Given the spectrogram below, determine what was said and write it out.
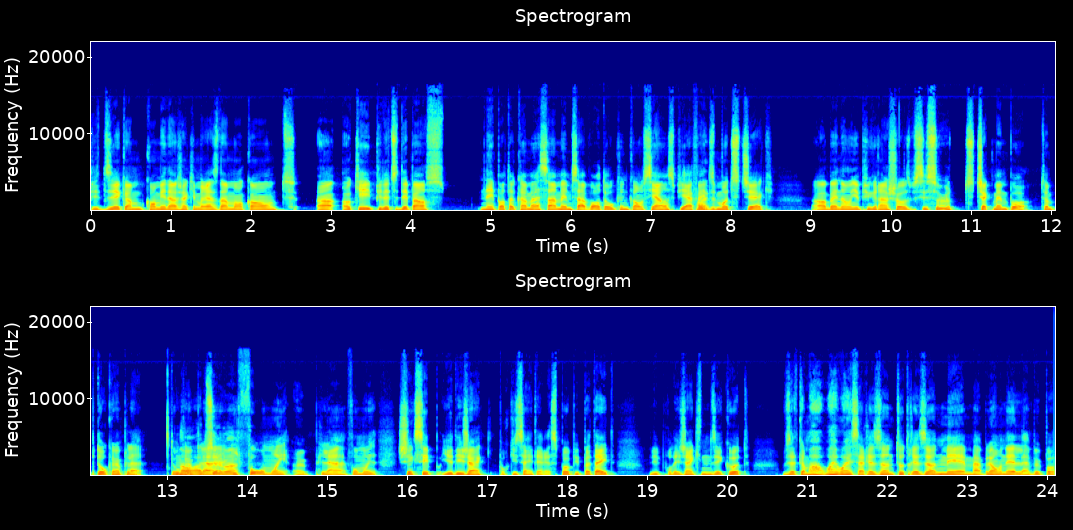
puis te dire comme combien d'argent qui me reste dans mon compte? Ah, OK. Puis là, tu dépenses n'importe comment sans même savoir. Tu n'as aucune conscience. Puis à la fin Ouais. du mois, tu check. Ah, ben non, il n'y a plus grand-chose. C'est sûr, tu checkes même pas. Tu n'as aucun plan. Aucun Non, plan. absolument. Il faut au moins un plan. Faut au moins... Je sais que c'est. Il y a des gens pour qui ça n'intéresse pas. Puis peut-être, pour les gens qui nous écoutent, vous êtes comme Ah ouais, ouais, ça résonne, tout résonne, mais ma blonde, elle, elle veut pas.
